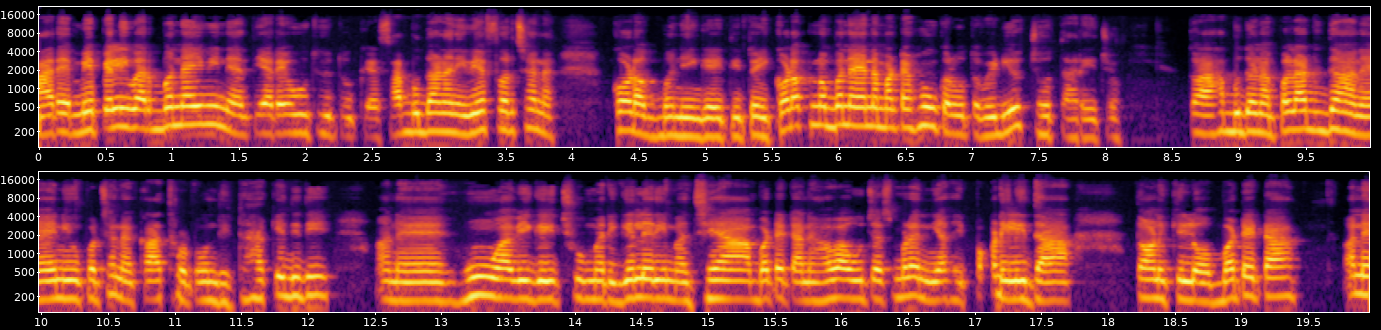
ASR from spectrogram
મારે, મેં પહેલી વાર બનાવી ને ત્યારે એવું થયું હતું કે સાબુદાણાની વેફર છે ને, કડક બની ગઈ હતી. તો એ કડક ન બને એના માટે શું કરવું તો વીડિયો જોતા રહેજો. તો આ સાબુદાણા પલાળી દીધા અને એની ઉપર છે ને કાથરોટ ઊંધી ઢાંકી દીધી અને હું આવી ગઈ છું મારી ગેલેરીમાં જ્યાં બટેટાને હવા ઉજાસ મળે ને ત્યાંથી પકડી લીધા ત્રણ કિલો બટેટા. અને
